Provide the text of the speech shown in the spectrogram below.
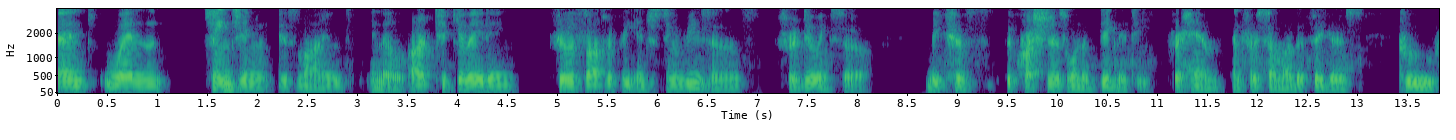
And when changing his mind, you know, articulating philosophically interesting reasons for doing so, because the question is one of dignity for him and for some other figures who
